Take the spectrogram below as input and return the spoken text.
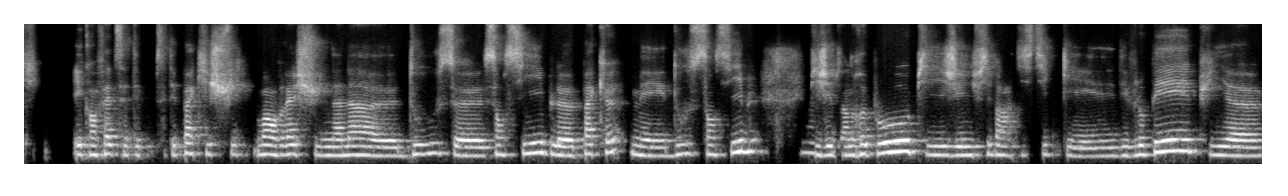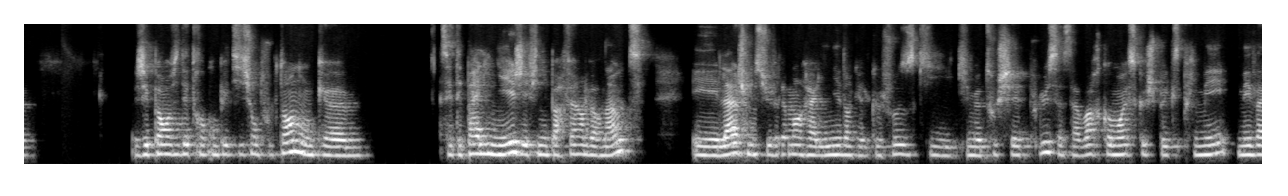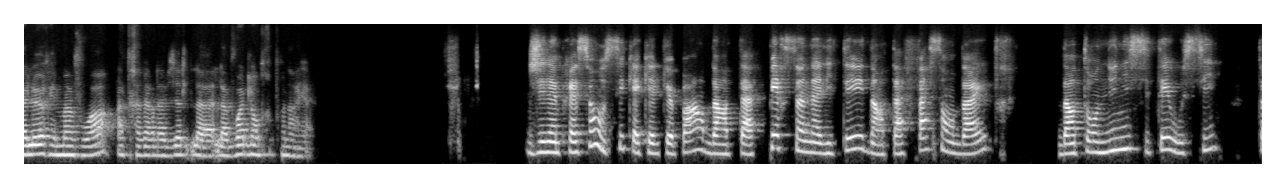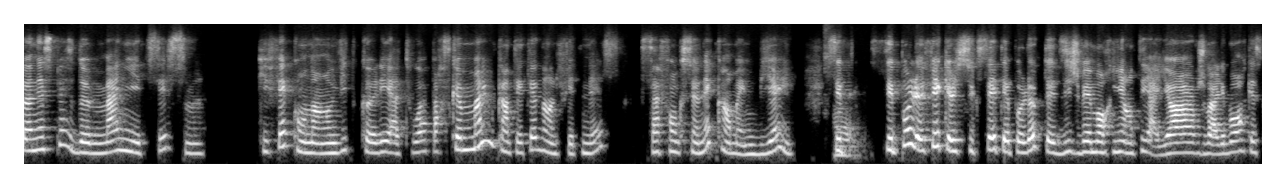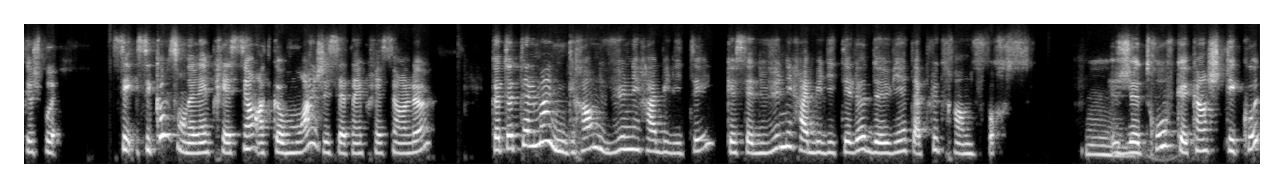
et qu'en fait, c'était c'était pas qui je suis. Moi, en vrai, je suis une nana euh, douce, euh, sensible, pas que, mais douce, sensible. Puis j'ai besoin de repos, puis j'ai une fibre artistique qui est développée, puis j'ai pas envie d'être en compétition tout le temps, donc euh, c'était pas aligné. J'ai fini par faire un burn-out. Et là, je me suis vraiment réalignée dans quelque chose qui, qui, me touchait plus, à savoir comment est-ce que je peux exprimer mes valeurs et ma voix à travers la, la, la voie de l'entrepreneuriat. J'ai l'impression aussi qu'à quelque part, dans ta personnalité, dans ta façon d'être, dans ton unicité aussi, tu as une espèce de magnétisme qui fait qu'on a envie de coller à toi. Parce que même quand tu étais dans le fitness, ça fonctionnait quand même bien. C'est n'est pas le fait que le succès n'était pas là que tu as dit je vais m'orienter ailleurs, je vais aller voir qu'est-ce que je pourrais. C'est comme si on a l'impression, en tout cas moi, j'ai cette impression-là, que tu as tellement une grande vulnérabilité que cette vulnérabilité-là devient ta plus grande force. Hmm. Je trouve que quand je t'écoute,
